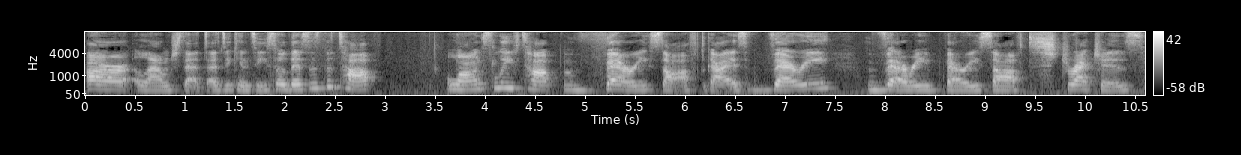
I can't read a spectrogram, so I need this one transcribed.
are lounge sets, as you can see. So this is the top, long sleeve top, very soft, guys. Very, very, very soft. Stretches.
